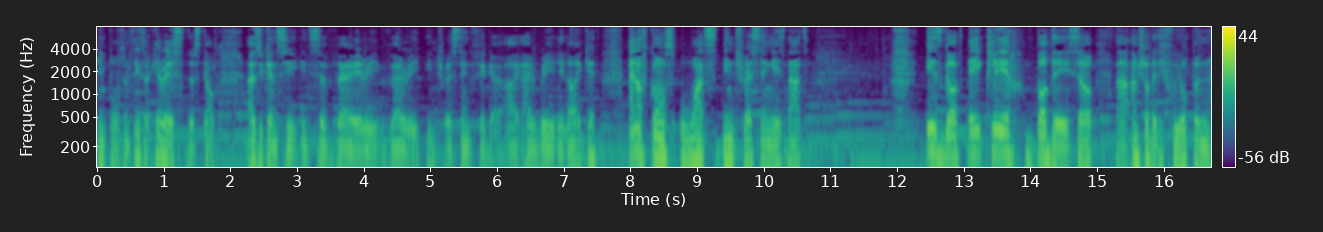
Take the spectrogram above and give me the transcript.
important thing. So here is the skull. As you can see, it's a very, very interesting figure. I, I really like it. And of course, what's interesting is that he's got a clear body. So uh, I'm sure that if we open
